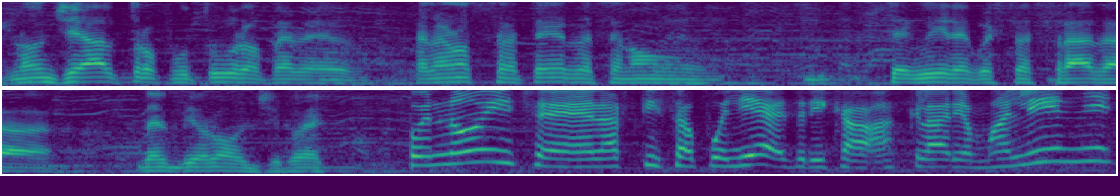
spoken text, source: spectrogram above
non c'è altro futuro per, per, la nostra terra se non seguire questa strada del biologico. Ecco. Con noi c'è l'artista poliedrica Claria Mallegni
